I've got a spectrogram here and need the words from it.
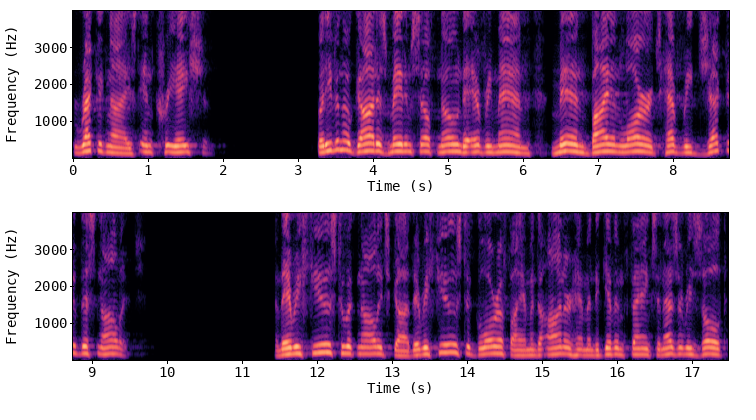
recognized in creation. But even though God has made himself known to every man, men by and large have rejected this knowledge. And they refuse to acknowledge God. They refuse to glorify Him and to honor Him and to give Him thanks. And as a result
